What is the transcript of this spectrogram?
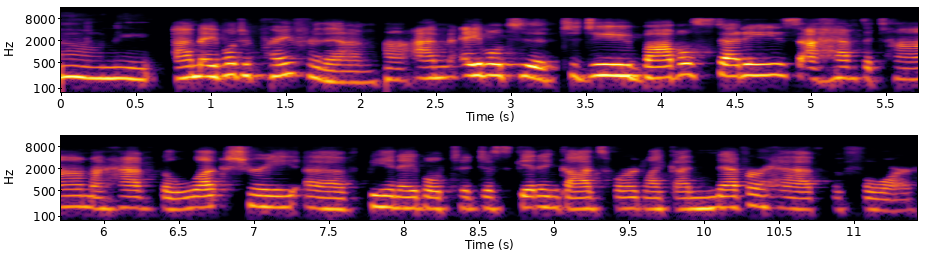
Oh, neat. I'm able to pray for them. Uh, I'm able to to do Bible studies. I have the time. I have the luxury of being able to just get in God's word like I never have before.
